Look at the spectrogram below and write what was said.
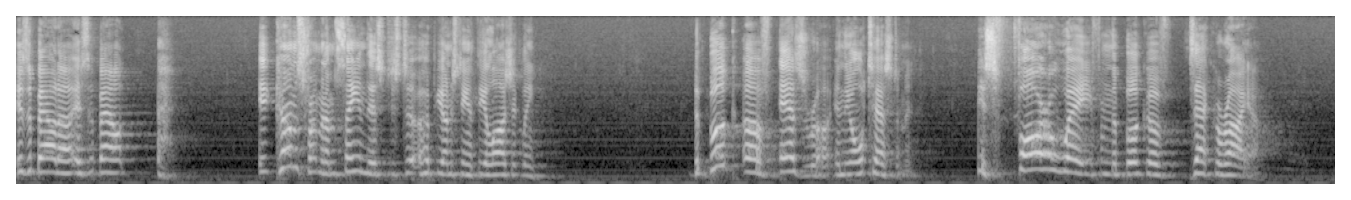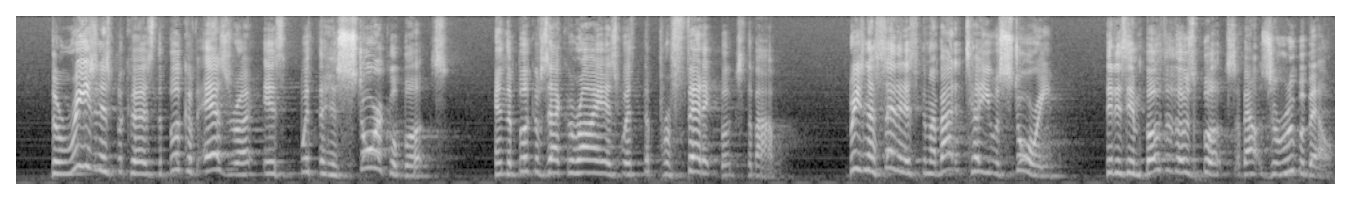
is about uh, is about it comes from, and I'm saying this just to help you understand theologically. The book of Ezra in the Old Testament is far away from the book of Zechariah. The reason is because the book of Ezra is with the historical books, and the book of Zechariah is with the prophetic books of the Bible. The reason I say that is because I'm about to tell you a story that is in both of those books about Zerubbabel.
